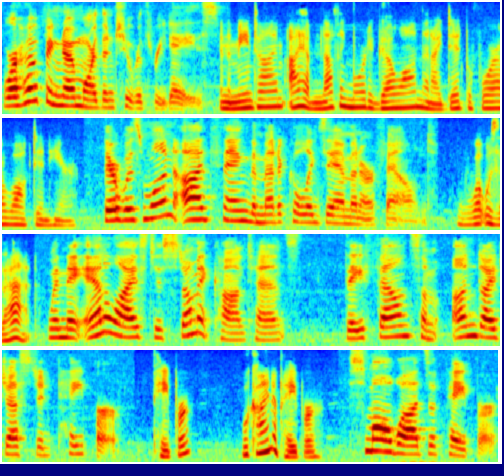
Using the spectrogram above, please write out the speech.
We're hoping no more than two or three days. In the meantime, I have nothing more to go on than I did before I walked in here. There was one odd thing the medical examiner found. What was that? When they analyzed his stomach contents, they found some undigested paper. Paper? What kind of paper? Small wads of paper.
